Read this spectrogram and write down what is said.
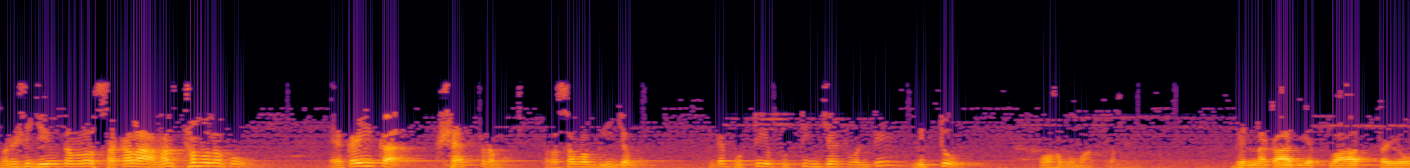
మనిషి జీవితంలో సకల అనర్థములకు ఏకైక క్షేత్రము ప్రసవ బీజము. అంటే పుట్టి పుట్టించేటువంటి విత్తు మోహము మాత్రమే. భిన్న కార్యత్వాత్తయో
